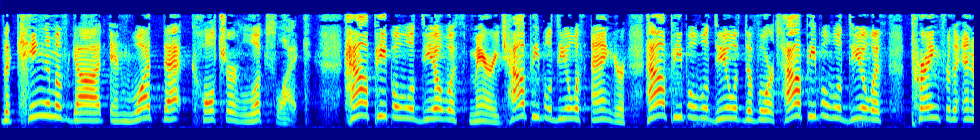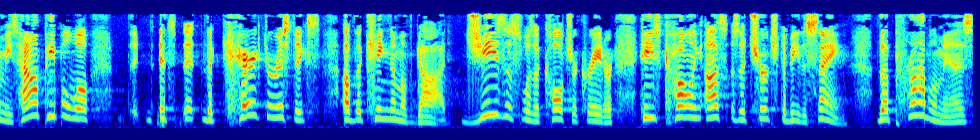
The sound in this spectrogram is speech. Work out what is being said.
the kingdom of God and what that culture looks like. How people will deal with marriage, how people deal with anger, how people will deal with divorce, how people will deal with praying for the enemies, how people will it's it, the characteristics of the kingdom of God. Jesus was a culture creator. He's calling us as a church to be the same. The problem is,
